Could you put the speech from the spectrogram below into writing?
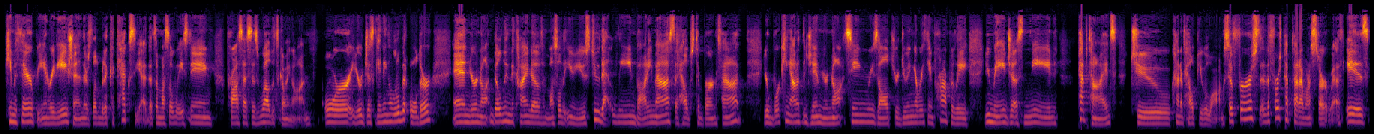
chemotherapy and radiation. There's a little bit of cachexia. That's a muscle wasting process as well that's going on. Or you're just getting a little bit older and you're not building the kind of muscle that you used to, that lean body mass that helps to burn fat. You're working out at the gym, you're not seeing results, you're doing everything properly. You may just need peptides to kind of help you along. So, first, the first peptide I want to start with is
